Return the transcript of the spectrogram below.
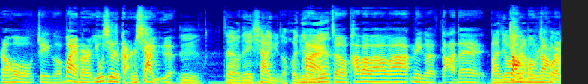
然后这个外边，尤其是赶上下雨，嗯再有那下雨的环境哎，音，再有啪啪啪啪啪那个打在芭蕉帐篷上或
